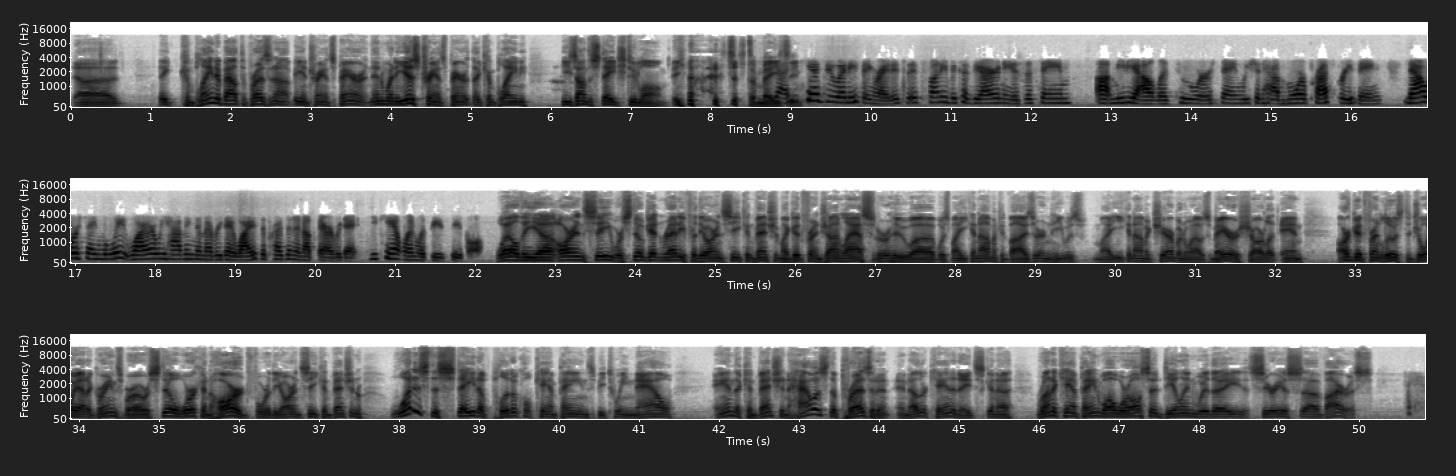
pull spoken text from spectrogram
They complain about the president not being transparent, and then when he is transparent, they complain he's on the stage too long. it's just yeah, he amazing. can't do anything right. It's it's funny because the irony is the same uh, media outlets who were saying we should have more press briefings. Now we're saying, well, wait, why are we having them every day? Why is the president up there every day? You can't win with these people. Well, the uh, RNC, we're still getting ready for the RNC convention. My good friend John Lassiter, who uh, was my economic advisor, and he was my economic chairman when I was mayor of Charlotte, and our good friend Louis DeJoy out of Greensboro are still working hard for the RNC convention. What is the state of political campaigns between now and the convention? How is the president and other candidates going to run a campaign while we're also dealing with a serious uh, virus?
